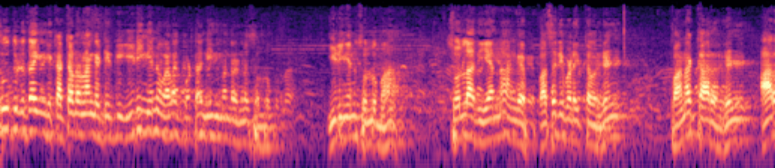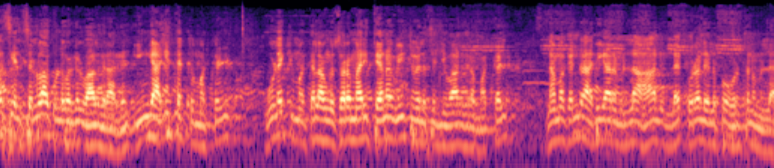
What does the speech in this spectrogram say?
தூத்துட்டு தான் இங்க கட்டடம்லாம் கட்டியிருக்கு. இடிங்கன்னு வழக்கு போட்டா நீதிமன்றம் என்ன சொல்லும்? இடிங்கன்னு சொல்லுமா? சொல்லாது. ஏன்னா அங்க வசதி படைத்தவர்கள் பணக்காரர்கள் அரசியல் செல்வாக்குள்ளவர்கள் வாழ்கிறார்கள். இங்க அடித்தட்டு மக்கள் உழைக்கும் மக்கள் அவங்க சொல்ற மாதிரி தினம் வீட்டு வேலை செஞ்சு வாழ்கிற மக்கள் நமக்கென்ற அதிகாரம் இல்லை ஆள் இல்லை குரல் எழுப்ப ஒருத்தனும் இல்லை.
